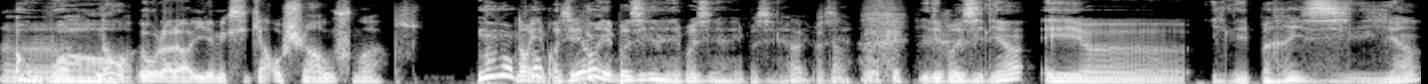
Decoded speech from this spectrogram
oh wow. Non, oh là là, il est mexicain. Oh, je suis un ouf moi. Non, non, non, il est brésilien. Non, il est brésilien, il est brésilien, il est brésilien. il, est brésilien. il est brésilien et il est brésilien.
